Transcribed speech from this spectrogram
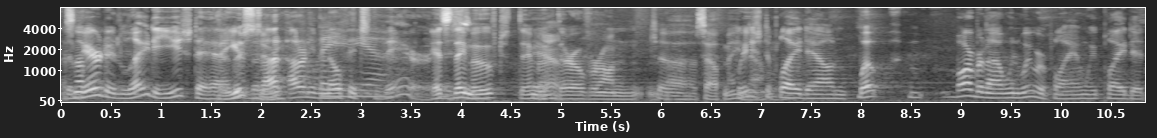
It's the not- bearded lady used to have. They it, used but to. I, I don't even know if it's yeah. there. It's they moved. They moved. Yeah. They're over on So, uh, South Main We now. used to play down. Well, Barbara and I, when we were playing, we played at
